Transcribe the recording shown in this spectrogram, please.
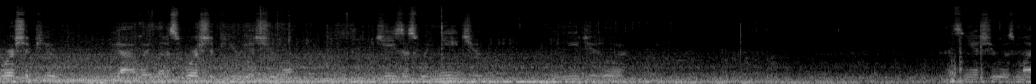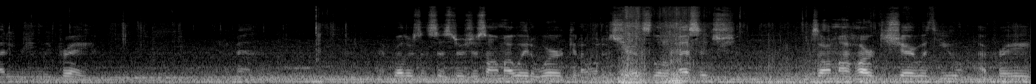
worship you, Yahweh. Let us worship you, Yeshua. Jesus, we need you. We need you, Lord. It's in Yeshua's mighty name we pray. Amen. And brothers and sisters, just on my way to work, and I wanted to share this little message. It was on my heart to share with you. I pray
